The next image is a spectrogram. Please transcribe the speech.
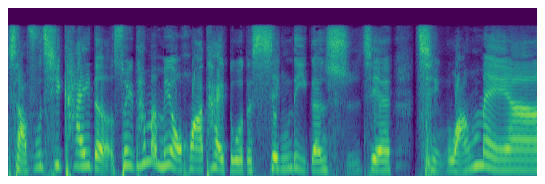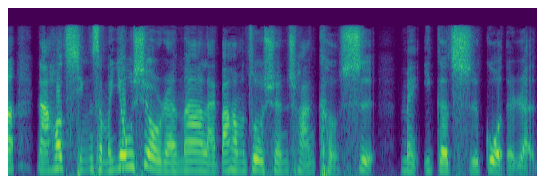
小夫妻开的，所以他们没有花太多的心力跟时间，请王美啊，然后请什么优秀人啊来帮他们做宣传。可是每一个吃过的人，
